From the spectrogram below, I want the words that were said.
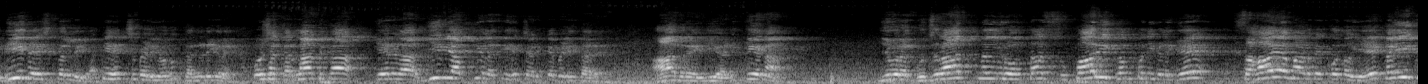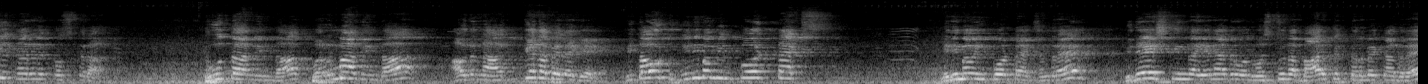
ಇಡೀ ದೇಶದಲ್ಲಿ ಅತಿ ಹೆಚ್ಚು ಬೆಳೆಯೋದು ಕನ್ನಡಿಗರೇ. ಬಹುಶಃ ಕರ್ನಾಟಕ, ಕೇರಳ ಈ ವ್ಯಾಪ್ತಿಯಲ್ಲಿ ಅತಿ ಹೆಚ್ಚು ಅಡಿಕೆ ಬೆಳೀತಾರೆ. ಆದ್ರೆ ಈ ಅಡಿಕೆನ ಇವರ ಗುಜರಾತ್ನಲ್ಲಿರುವಂತಹ ಸುಪಾರಿ ಕಂಪನಿಗಳಿಗೆ ಸಹಾಯ ಮಾಡಬೇಕು ಅನ್ನೋ ಏಕೈಕ ಕಾರಣಕ್ಕೋಸ್ಕರ ಭೂತಾನಿಂದ ಬರ್ಮಾದಿಂದ ಅದನ್ನ ಅಗ್ಗದ ಬೆಲೆಗೆ without minimum import tax minimum import tax ಅಂದ್ರೆ ವಿದೇಶದಿಂದ ಏನಾದರೂ ಒಂದು ವಸ್ತುನ ಭಾರತಕ್ಕೆ ತರಬೇಕಾದ್ರೆ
